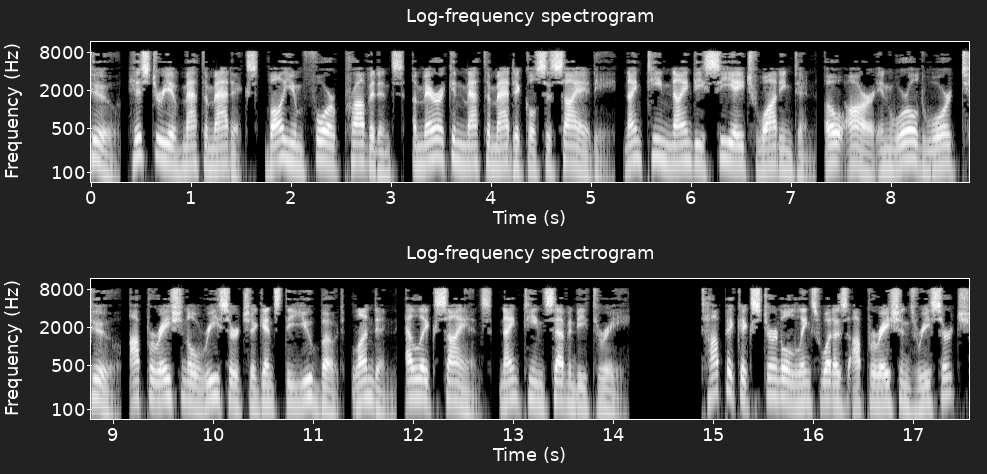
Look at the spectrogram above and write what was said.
II, History of Mathematics, Volume 4 Providence, American Mathematical Society, 1990 C. H. Waddington, O.R. in World War II, Operational Research Against the U-Boat, London, Elek Science, 1973. Topic external links What is Operations Research?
